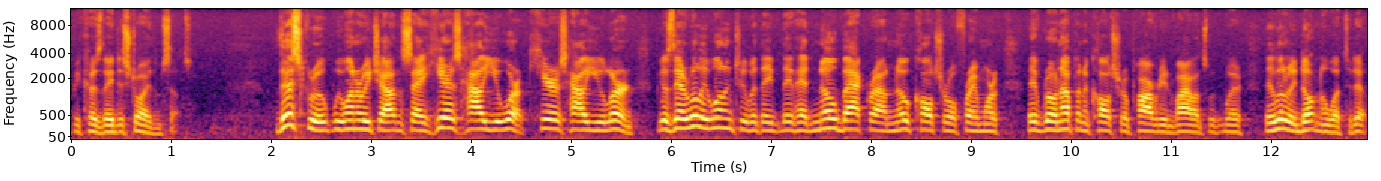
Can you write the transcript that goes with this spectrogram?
because they destroy themselves. This group, we want to reach out and say, here's how you work, here's how you learn. Because they're really willing to, but they've, they've had no background, no cultural framework. They've grown up in a culture of poverty and violence where they literally don't know what to do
